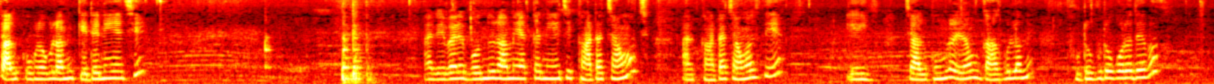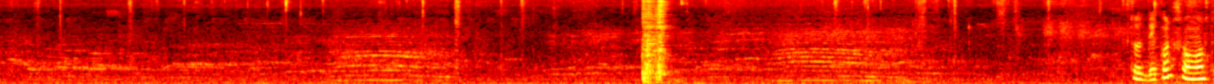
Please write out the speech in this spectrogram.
চাল কুমড়োগুলো আমি কেটে নিয়েছি। আর এবারে বন্ধুরা, আমি একটা নিয়েছি কাঁটা চামচ। আর কাঁটা চামচ দিয়ে এই চাল কুমড়ো এরকম গাগুলো আমি ফুটো ফুটো করে দেবো। তো দেখুন, সমস্ত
